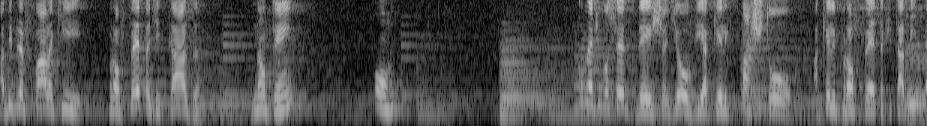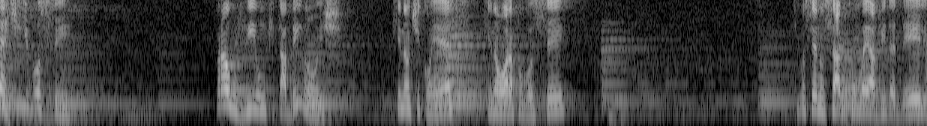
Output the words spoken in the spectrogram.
A Bíblia fala que profeta de casa não tem honra. Como é que você deixa de ouvir aquele pastor, aquele profeta que está bem pertinho de você? Para ouvir um que está bem longe, que não te conhece, que não ora por você, que você não sabe como é a vida dele.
